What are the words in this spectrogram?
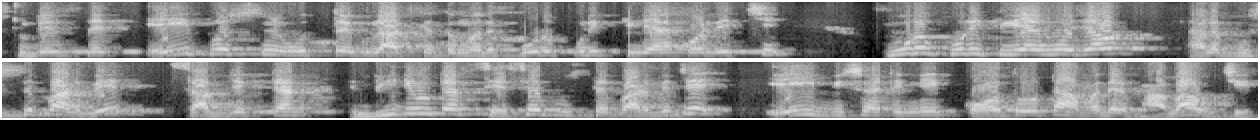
স্টুডেন্টসদের এই প্রশ্নের উত্তরগুলো আজকে তোমাদের পুরোপুরি ক্লিয়ার করে দিচ্ছি। পুরোপুরি ক্লিয়ার হয়ে যাও, তাহলে বুঝতে পারবে সাবজেক্টটার ভিডিওটার শেষে বুঝতে পারবে যে এই বিষয়টা নিয়ে কতটা আমাদের ভাবা উচিত।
